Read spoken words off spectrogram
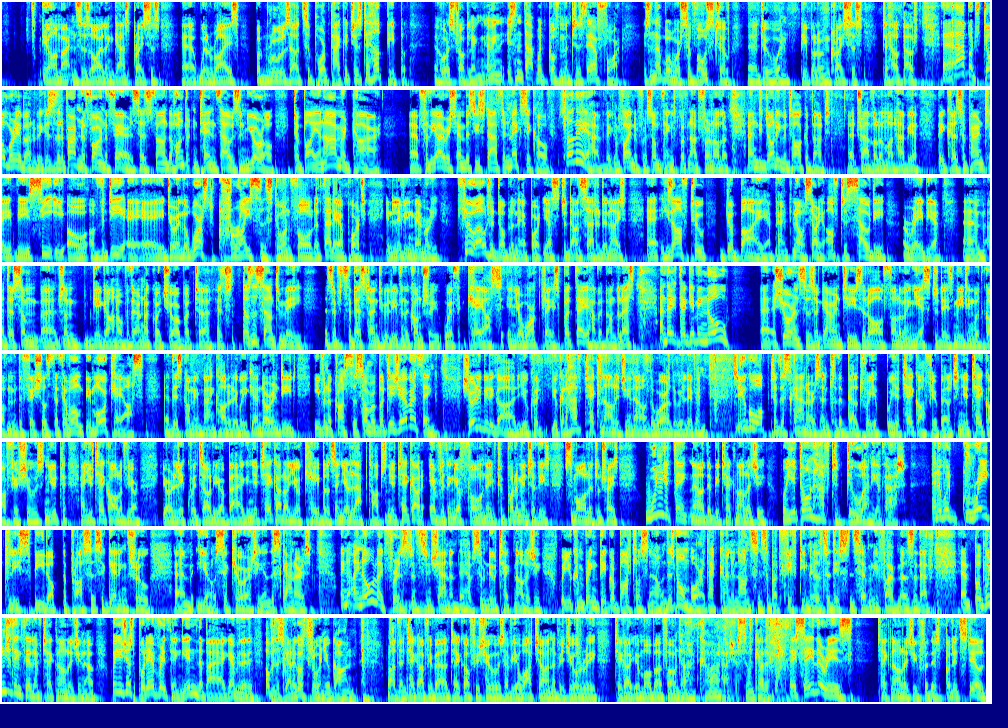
Micheál Martin says oil and gas prices uh, will rise, but rules out support packages to help people who are struggling. I mean, isn't that what government is there for? Isn't that what we're supposed to uh, do when people are in crisis to help out? Uh, ah, but don't worry about it because the Department of Foreign Affairs has found 110,000 euro to buy an armoured car uh, for the Irish Embassy staff in Mexico. So they have. They can find it for some things, but not for another. And don't even talk about uh, travel and what have you, because apparently the CEO of the DAA, during the worst crisis to unfold at that airport in living memory, flew out of Dublin Airport yesterday on Saturday night. Uh, he's off to Dubai, apparently. No, sorry, off to Saudi Arabia. Um, there's some uh, some gig on over there. I'm not quite sure, but uh, it doesn't sound to me as if it's the best time to be leaving the country with chaos in your workplace. But there you have it nonetheless. And they, they're giving no uh, assurances or guarantees at all following yesterday's meeting with government officials that there won't be more chaos uh, this coming bank holiday weekend or indeed even across the summer. But did you ever think, surely be to God, you could, you could have technology now in the world that we live in. So you go up to the scanners and to the belt where you, where you take off your belt and you take off your shoes and you, ta- and you take all of your, your liquids out of your bag and you take out all your cables and your laptops and you take out everything, your phone and you have to put them into these small little trays wouldn't you think now there'd be technology where you don't have to do any of that? And it would greatly speed up the process of getting through, um, you know, security and the scanners. I know, I know, like for instance, in Shannon, they have some new technology where you can bring bigger bottles now, and there's no more of that kind of nonsense about 50 mils of this and 75 mils of that. Um, but wouldn't you think they'd have technology now where you just put everything in the bag, everything, open the scanner, goes through and you're gone rather than take off your belt, take off your shoes, have your watch on, have your jewelry, take out your mobile phone. Oh, God, I just don't get it. They say there is technology for this, but it's still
